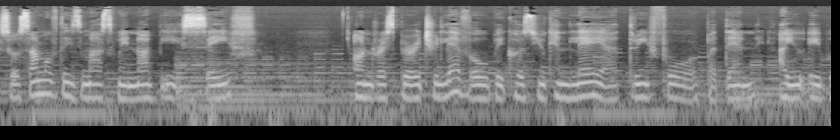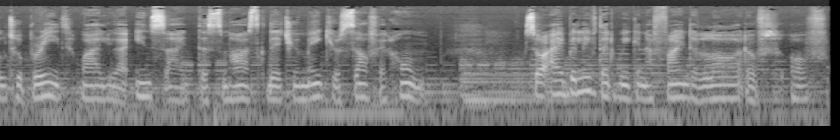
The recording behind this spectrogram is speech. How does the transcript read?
So, some of these masks may not be safe on respiratory level because you can layer three, four, but then are you able to breathe while you are inside this mask that you make yourself at home? So I believe that we're gonna find a lot of of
